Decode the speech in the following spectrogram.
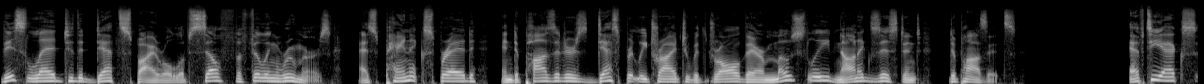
This led to the death spiral of self fulfilling rumors as panic spread and depositors desperately tried to withdraw their mostly non existent deposits. FTX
